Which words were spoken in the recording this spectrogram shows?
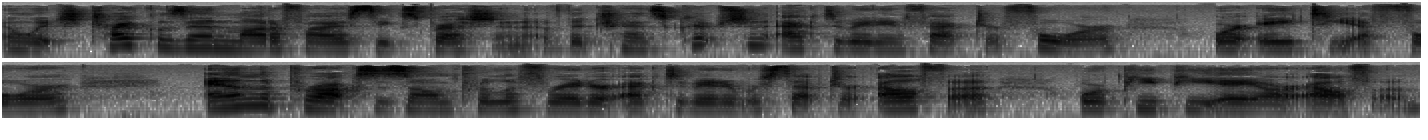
in which triclosan modifies the expression of the transcription activating factor 4, or ATF4, and the peroxisome proliferator activated receptor alpha, or PPAR alpha.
